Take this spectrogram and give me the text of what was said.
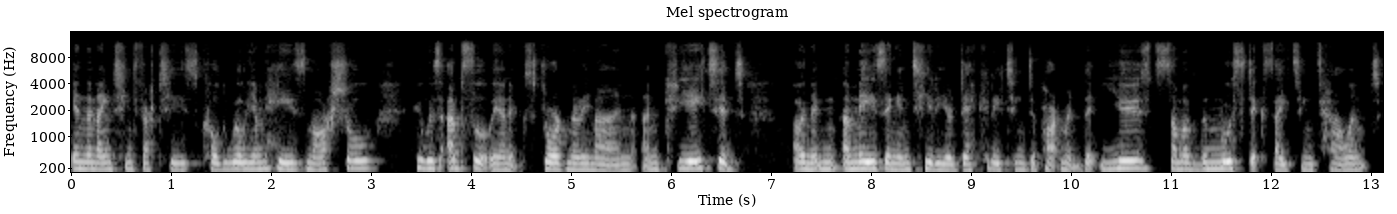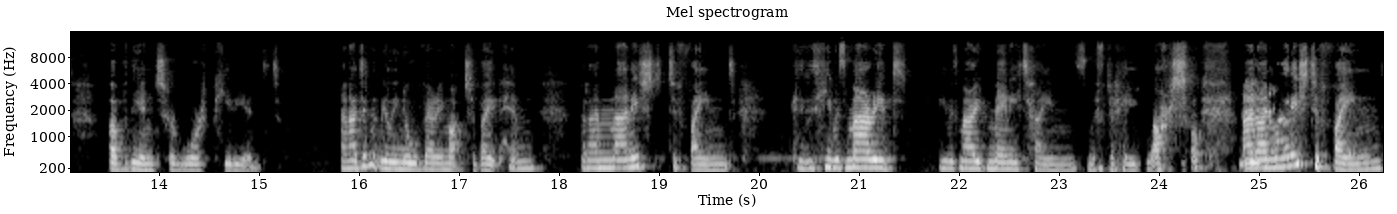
in the 1930s called William Hayes Marshall, who was absolutely an extraordinary man and created an amazing interior decorating department that used some of the most exciting talent of the interwar period. And I didn't really know very much about him, but I managed to find because he was married. He was married many times, Mr. Hayes Marshall, and I managed to find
